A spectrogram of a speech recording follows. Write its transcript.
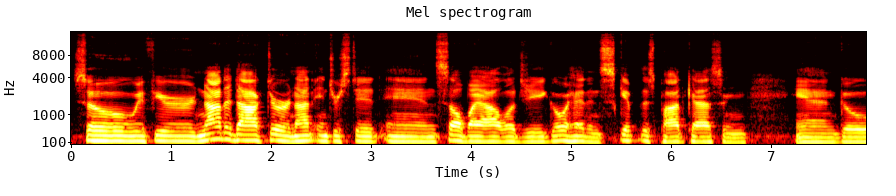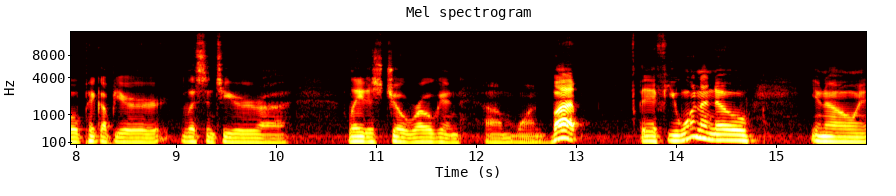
So, if you're not a doctor or not interested in cell biology, go ahead and skip this podcast and and go pick up your listen to your uh, latest Joe Rogan um, one. But if you want to know, you know,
